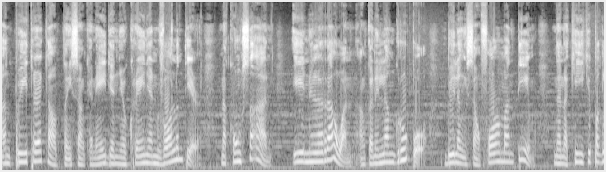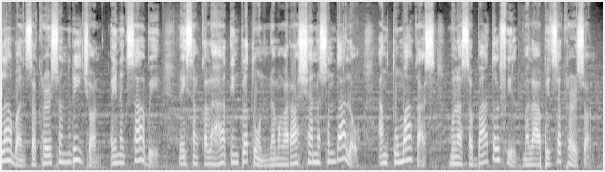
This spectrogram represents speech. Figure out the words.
ang Twitter account ng isang Canadian-Ukrainian volunteer na kung saan inilarawan ang kanilang grupo bilang isang four-man team na nakikipaglaban sa Kherson region ay nagsabi na isang kalahating platoon ng mga Russian na sundalo ang tumakas mula sa battlefield malapit sa Kherson.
